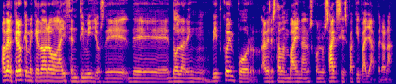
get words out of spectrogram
A ver, creo que me quedaron ahí centimillos de, de dólar en Bitcoin por haber estado en Binance con los Axis para aquí y para allá, pero nada.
